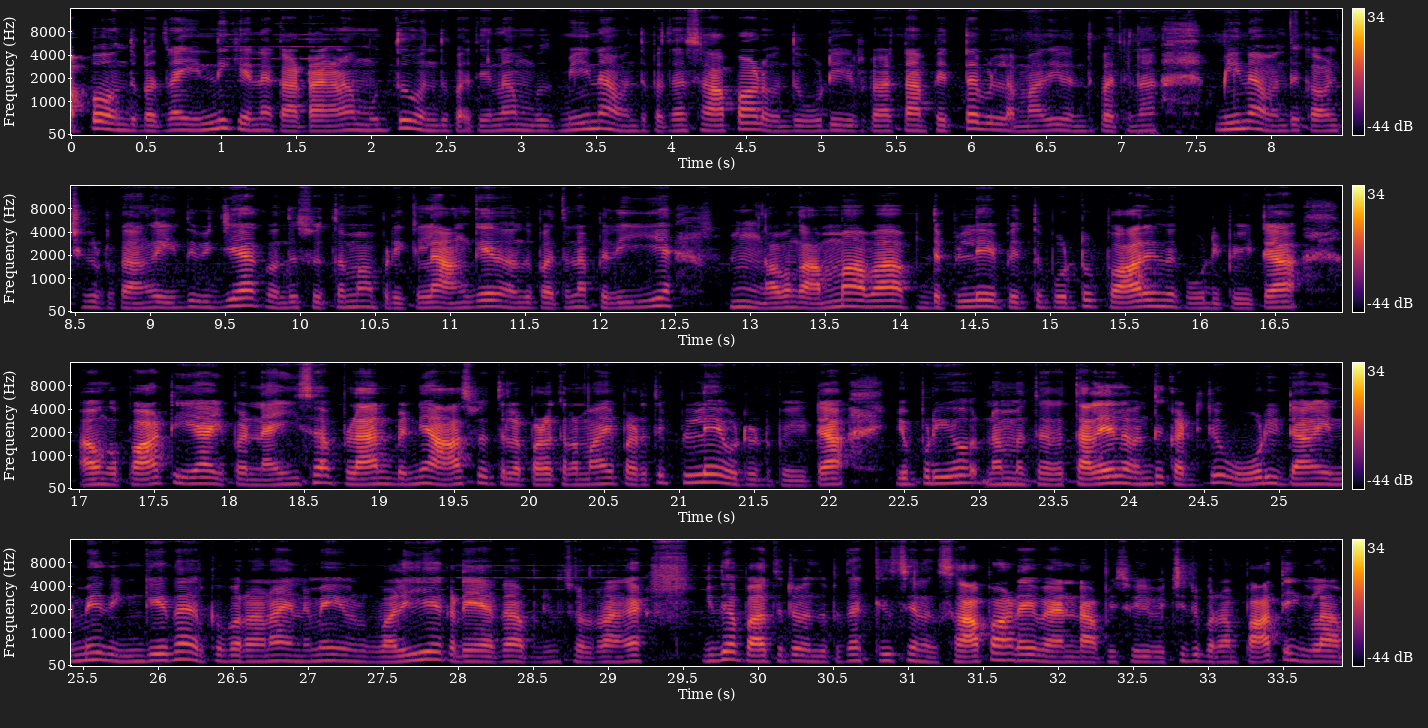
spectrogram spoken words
அப்போ வந்து பார்த்தீங்கன்னா இன்றைக்கி என்ன காட்டுறாங்கன்னா முத்து வந்து பார்த்திங்கன்னா மீனா வந்து பார்த்தீங்கன்னா சாப்பாடு வந்து ஊட்டிக்கிட்டு தான் பெத்த பிள்ளை மாதிரி வந்து பார்த்திங்கன்னா மீனா வந்து கவனிச்சிக்கிட்டு இருக்காங்க. இது விஜயாவுக்கு வந்து சுத்தமாக பிடிக்கல. அங்கேயே வந்து பார்த்தீங்கன்னா பெரிய அவங்க அம்மாவா இந்த பிள்ளையை பெற்று போட்டு பாரினுக்கு ஓடி போயிட்டா. அவங்க பாட்டியாக இப்போ நைஸாக பிளான் பண்ணி ஆஸ்பத்திரியில் படுக்கிற மாதிரி படுத்து பிள்ளையை விட்டுட்டு போயிட்டா. எப்படியோ நம்ம த தலையில் வந்து கட்டிட்டு ஓடிட்டாங்க. இனிமேல் இது இங்கே தான் இருக்க போகிறானா இனிமேல் இவனுக்கு வழியே கிடையாதா அப்படின்னு சொல்கிறாங்க இதை பார்த்துட்டு வந்து பார்த்தா கிறிஸ் எனக்கு சாப்பாடே வேண்டாம் அப்படி சொல்லி வச்சுட்டு போகிறான் பார்த்தீங்களா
